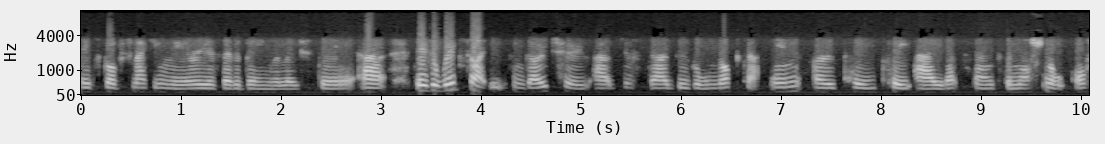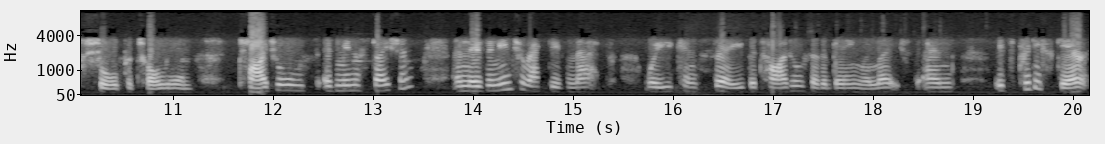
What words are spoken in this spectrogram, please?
it's gobsmacking the areas that are being released there. Uh, there's a website that you can go to, uh, just uh, Google NOPTA, N-O-P-T-A, that stands for National Offshore Petroleum Titles Administration, and there's an interactive map where you can see the titles that are being released, and it's pretty scary.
